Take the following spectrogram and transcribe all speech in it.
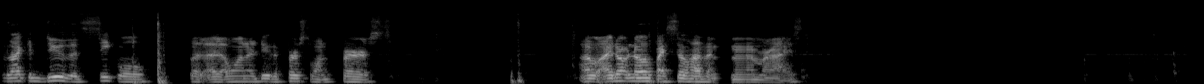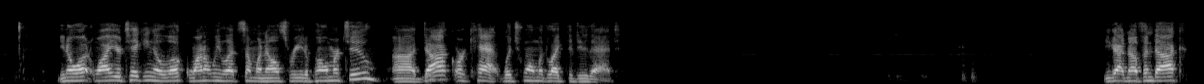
Because I can do the sequel, but I, want to do the first one first. I, I don't know if I still have it memorized. You know what? While you're taking a look, why don't we let someone else read a poem or two? Uh, Doc or Kat, which one would like to do that? You got nothing, Doc?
